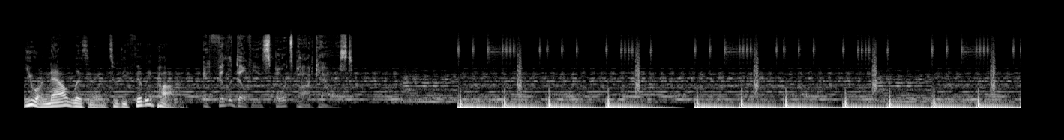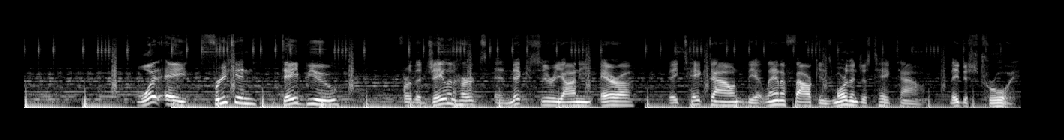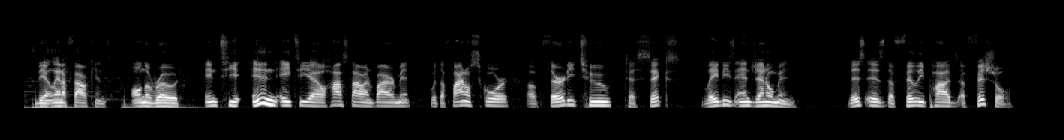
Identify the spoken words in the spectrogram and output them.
You are now listening to the Philly Pod. a Philadelphia sports podcast. What a freaking debut for the Jalen Hurts and Nick Sirianni era. They take down the Atlanta Falcons, more than just take down, they destroy the Atlanta Falcons on the road in, T- in ATL hostile environment with a final score of 32 to 6. Ladies and gentlemen, this is the Philly Pod's official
